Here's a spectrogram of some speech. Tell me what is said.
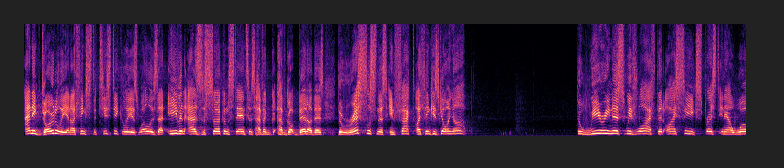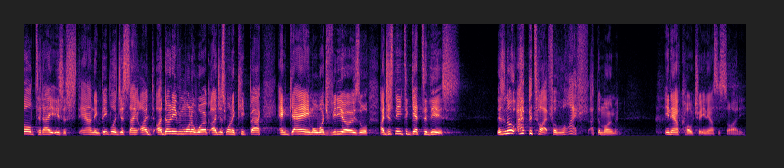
anecdotally, and I think statistically as well, is that even as the circumstances have, have got better, there's the restlessness, in fact, I think is going up. The weariness with life that I see expressed in our world today is astounding. People are just saying, I, I don't even want to work, I just want to kick back and game or watch videos, or I just need to get to this. There's no appetite for life at the moment in our culture, in our society.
